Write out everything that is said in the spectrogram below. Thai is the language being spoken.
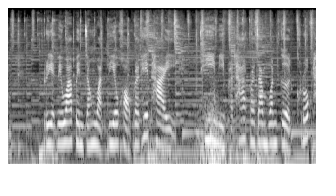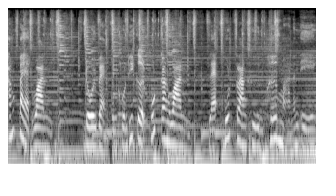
เรียกได้ว่าเป็นจังหวัดเดียวของประเทศไทย ที่มีพระธาตุประจำวันเกิดครบทั้ง 8 วัน โดยแบ่งเป็นคนที่เกิดพุธกลางวัน และพุธกลางคืนเพิ่มมานั่นเอง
